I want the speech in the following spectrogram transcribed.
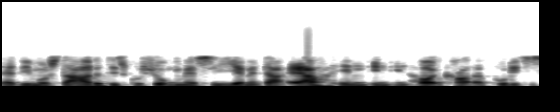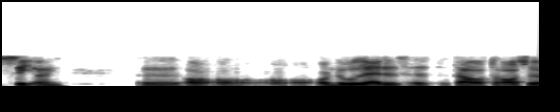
at vi må starte diskussionen med at sige, jamen der er en, en, en høj grad af politisering, øh, og, og, og noget af det, der, der er også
